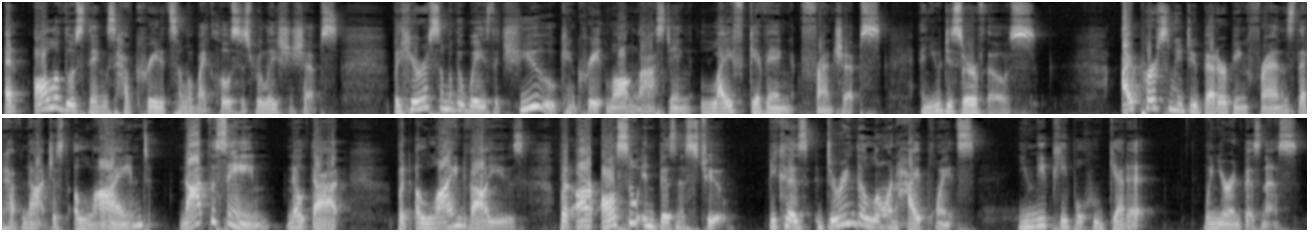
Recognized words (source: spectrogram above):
and all of those things have created some of my closest relationships. But here are some of the ways that you can create long lasting, life giving friendships, and you deserve those. I personally do better being friends that have not just aligned, not the same, note that, but aligned values, but are also in business too. Because during the low and high points, you need people who get it when you're in business.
